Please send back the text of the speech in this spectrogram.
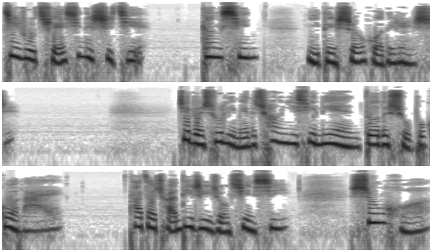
进入全新的世界，更新你对生活的认识。”这本书里面的创意训练多得数不过来，它在传递着一种讯息：生活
